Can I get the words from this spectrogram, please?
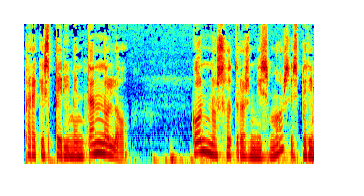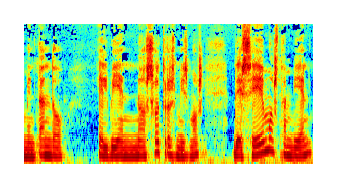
para que experimentándolo con nosotros mismos, experimentando el bien nosotros mismos, deseemos también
